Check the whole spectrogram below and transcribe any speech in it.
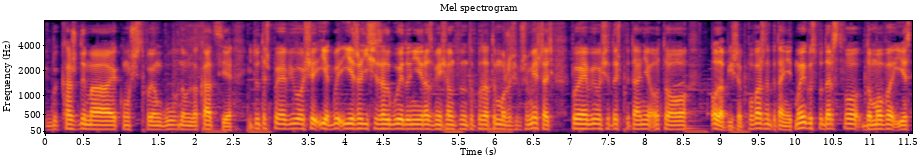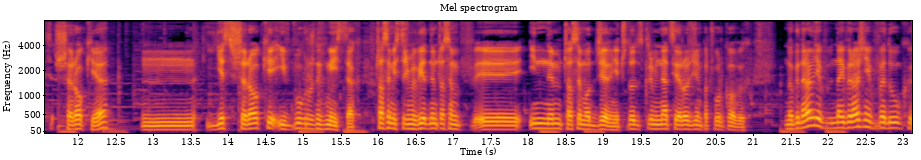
jakby każdy ma jakąś swoją główną lokację i tu też pojawiło się, jakby jeżeli się zaloguje do niej raz w miesiącu, no to poza tym może się przemieszczać. Pojawiło się też pytanie o to, Ola pisze, poważne pytanie. Moje gospodarstwo domowe jest szerokie, mm, jest szerokie i w dwóch różnych miejscach. Czasem jesteśmy w jednym, czasem w y, innym, czasem oddzielnie. Czy to dyskryminacja rodzin patchworkowych? No generalnie najwyraźniej według y,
